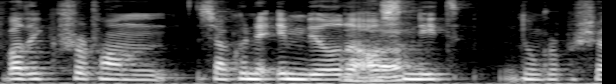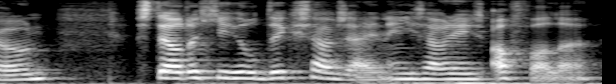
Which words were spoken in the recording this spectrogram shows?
wat ik soort van zou kunnen inbeelden als niet donker persoon. Stel dat je heel dik zou zijn en je zou ineens afvallen.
